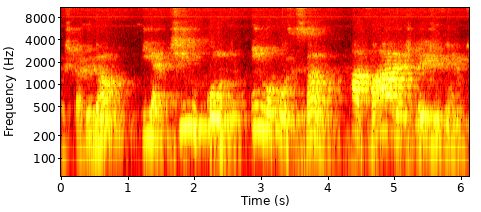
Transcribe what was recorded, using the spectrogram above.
a escravidão e a de encontro em oposição a várias leis divinas.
